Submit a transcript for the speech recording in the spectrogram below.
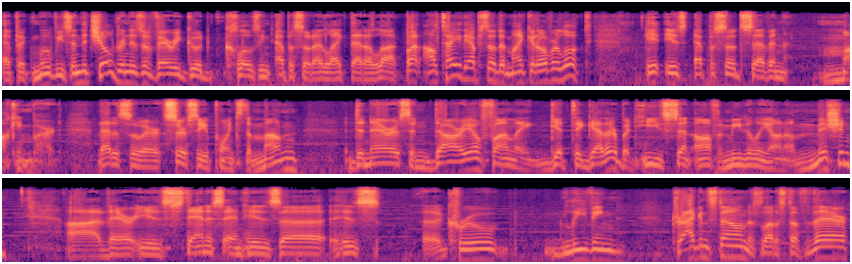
epic movies, and The Children is a very good closing episode. I like that a lot. But I'll tell you the episode that might get overlooked. It is episode 7, Mockingbird. That is where Cersei appoints the mountain Daenerys and Daario finally get together, but he's sent off immediately on a mission. Uh, there is Stannis and his uh, his uh, crew leaving Dragonstone. There's a lot of stuff there.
